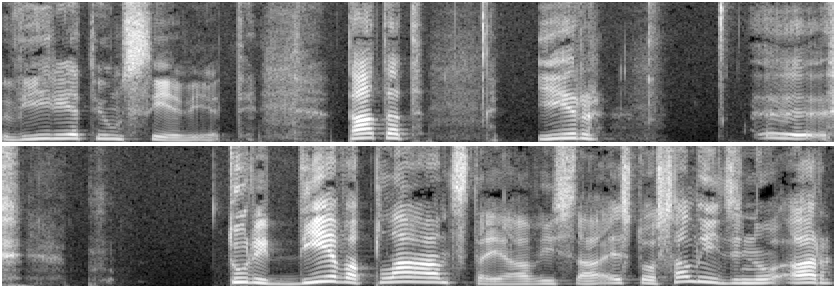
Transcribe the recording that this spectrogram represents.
vīrieti un sievieti. Tātad ir, uh, tur ir dieva plāns tajā visā. Es to salīdzinu ar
